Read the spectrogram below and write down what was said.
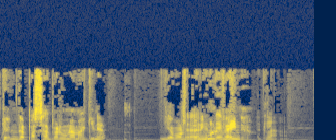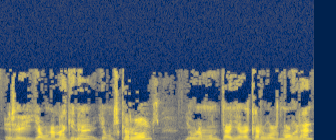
que hem de passar per una màquina. Llavors tenim una Temps- feina. Clar. És a dir, hi ha una màquina, hi ha uns cargols, hi ha una muntanya de cargols molt gran,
